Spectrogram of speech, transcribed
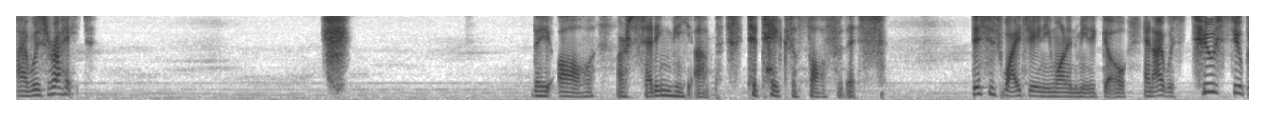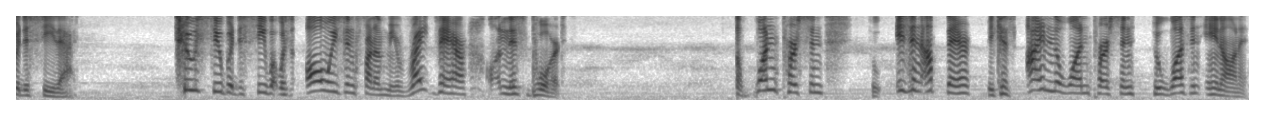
I was right. They all are setting me up to take the fall for this. This is why Janie wanted me to go, and I was too stupid to see that. Too stupid to see what was always in front of me right there on this board. The one person who isn't up there because I'm the one person who wasn't in on it.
